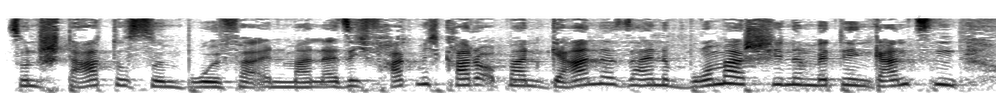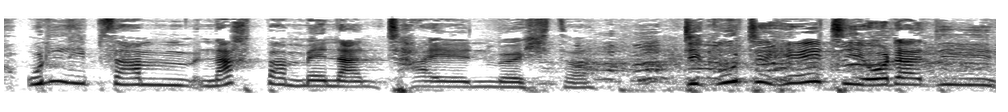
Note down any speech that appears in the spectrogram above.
so ein Statussymbol für einen Mann. Also ich frage mich gerade, ob man gerne seine Bohrmaschine mit den ganzen unliebsamen Nachbarmännern teilen möchte. Die gute Hilti oder die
